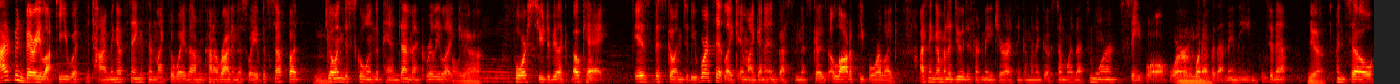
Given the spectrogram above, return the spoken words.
I've been very lucky with the timing of things and like the way that I'm kind of riding this wave and stuff. But going to school in the pandemic really like Oh yeah. forced you to be like, okay, is this going to be worth it? Like, am I going to invest in this? Because a lot of people were like, I think I'm going to do a different major. I think I'm going to go somewhere that's more stable or whatever that may mean to them. Yeah. And so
